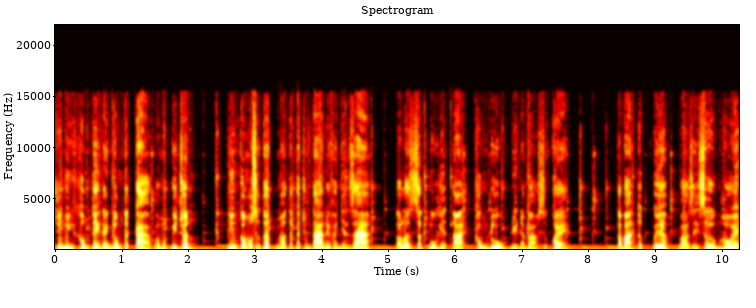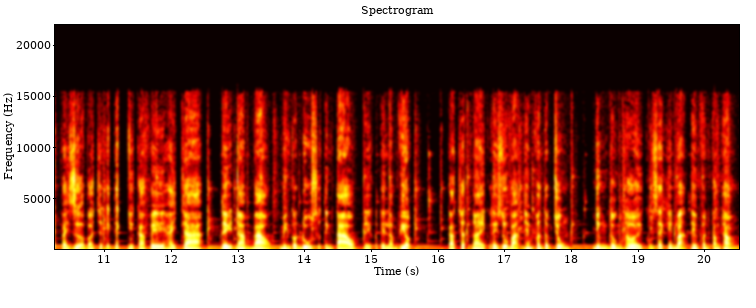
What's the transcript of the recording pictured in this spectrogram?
chúng mình không thể đánh đồng tất cả vào một quy chuẩn. Nhưng có một sự thật mà tất cả chúng ta đều phải nhận ra, đó là giấc ngủ hiện tại không đủ để đảm bảo sức khỏe. Các bạn thức khuya và dậy sớm hầu hết phải dựa vào chất kích thích như cà phê hay trà để đảm bảo mình có đủ sự tỉnh táo để có thể làm việc. Các chất này có thể giúp bạn thêm phần tập trung, nhưng đồng thời cũng sẽ khiến bạn thêm phần căng thẳng.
